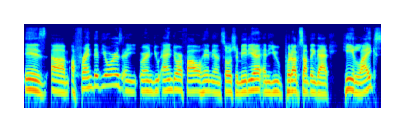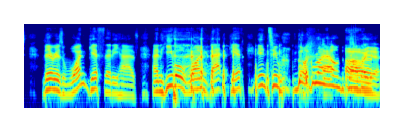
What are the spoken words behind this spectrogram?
is um, a friend of yours and you- or and you and or follow him on social media and you put up something that he likes, there is one gift that he has, and he will run that gift into the ground. Oh brother. yeah,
